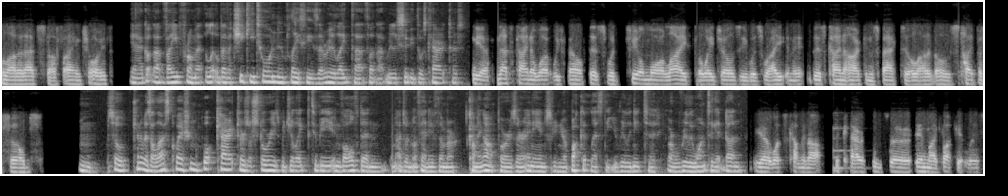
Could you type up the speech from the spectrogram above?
A lot of that stuff I enjoyed. Yeah, I got that vibe from it. A little bit of a cheeky tone in places. I really liked that. I thought that really suited those characters. Yeah, that's kind of what we felt this would feel more like the way Josie was writing it. This kind of harkens back to a lot of those type of films. Mm. So, kind of as a last question, what characters or stories would you like to be involved in? I don't know if any of them are coming up, or is there any in your bucket list that you really need to or really want to get done? Yeah, what's coming up? The characters are in my bucket list,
